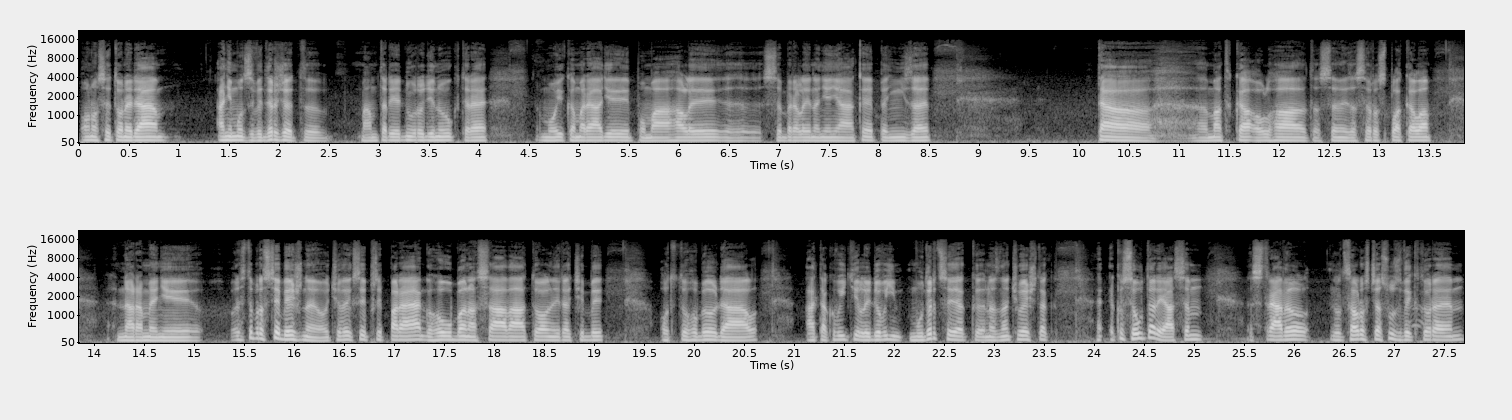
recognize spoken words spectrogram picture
ono se to nedá ani moc vydržet. Mám tady jednu rodinu, které moji kamarádi pomáhali, sebrali na ně nějaké peníze ta eh, matka Olha, ta se mi zase rozplakala na rameni. Je to prostě běžné, jo. člověk si připadá jak houba, nasává to, ale nejradši by od toho byl dál. A takový ti lidoví mudrci, jak naznačuješ, tak eh, jako jsou tady. Já jsem strávil docela dost času s Viktorem,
